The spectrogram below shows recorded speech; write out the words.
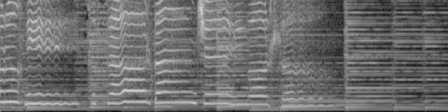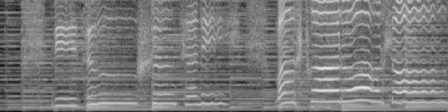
Хургны цусаар дамжин орлоо. Би зөвхөн таны магтахаар орлоо.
